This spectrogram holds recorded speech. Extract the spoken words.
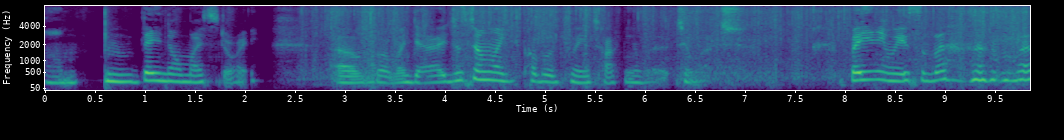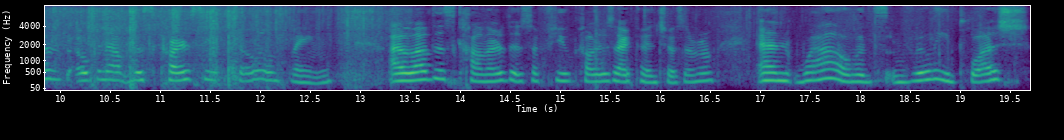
um, they know my story about my dad. I just don't like publicly talking about it too much. But anyway, so let, let's open up this car seat pillow thing. I love this color. There's a few colors I could have chosen from. And wow, it's really plush.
